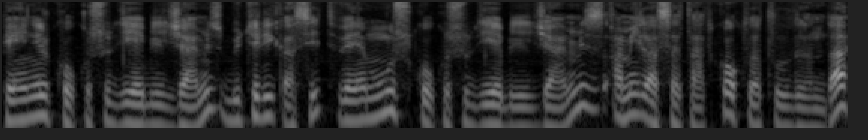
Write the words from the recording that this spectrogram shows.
peynir kokusu diyebileceğimiz bütürik asit ve muz kokusu diyebileceğimiz amil asetat koklatıldığında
